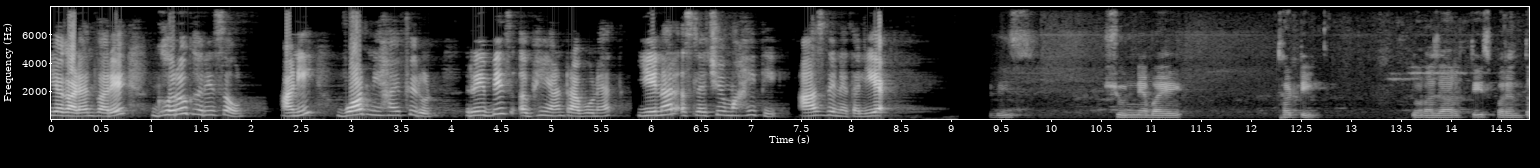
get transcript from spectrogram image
या गाड्यांद्वारे घरोघरी जाऊन आणि वॉर्ड निहाय फिरून रेबीज अभियान राबवण्यात येणार असल्याची माहिती आज देण्यात आली आहे. रेबीज शून्य बाय थर्टी दोन हजार तीसपर्यंत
